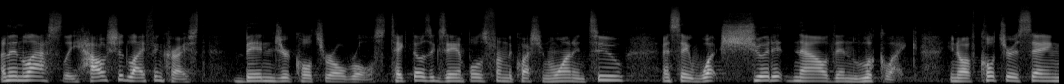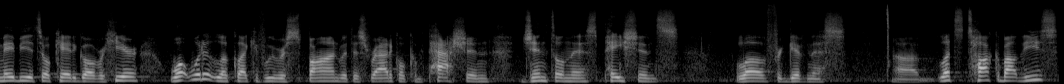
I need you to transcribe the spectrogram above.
And then lastly, how should life in Christ bend your cultural roles. Take those examples from the question one and two and say, what should it now then look like? You know, if culture is saying maybe it's okay to go over here, what would it look like if we respond with this radical compassion, gentleness, patience, love, forgiveness? Uh, let's talk about these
